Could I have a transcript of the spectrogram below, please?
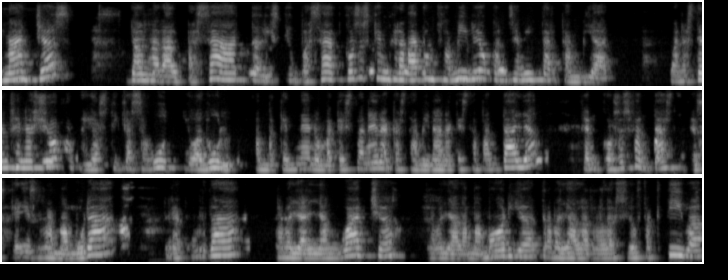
imatges del Nadal passat, de l'estiu passat, coses que hem gravat en família o que ens hem intercanviat. Quan estem fent això, com que jo estic assegut, jo adult, amb aquest nen o amb aquesta nena que està mirant aquesta pantalla, fem coses fantàstiques, que és rememorar, recordar, treballar el llenguatge, treballar la memòria, treballar la relació afectiva,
